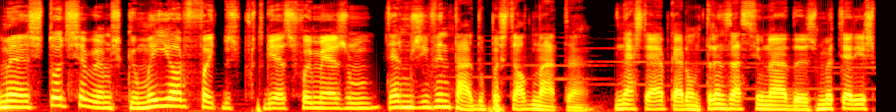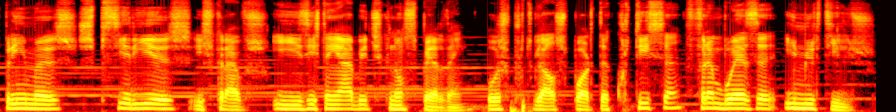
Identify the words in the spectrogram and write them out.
Mas todos sabemos que o maior feito dos portugueses foi mesmo termos inventado o pastel de nata. Nesta época eram transacionadas matérias-primas, especiarias e escravos. E existem hábitos que não se perdem. Hoje Portugal exporta cortiça, framboesa e mirtilhos.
